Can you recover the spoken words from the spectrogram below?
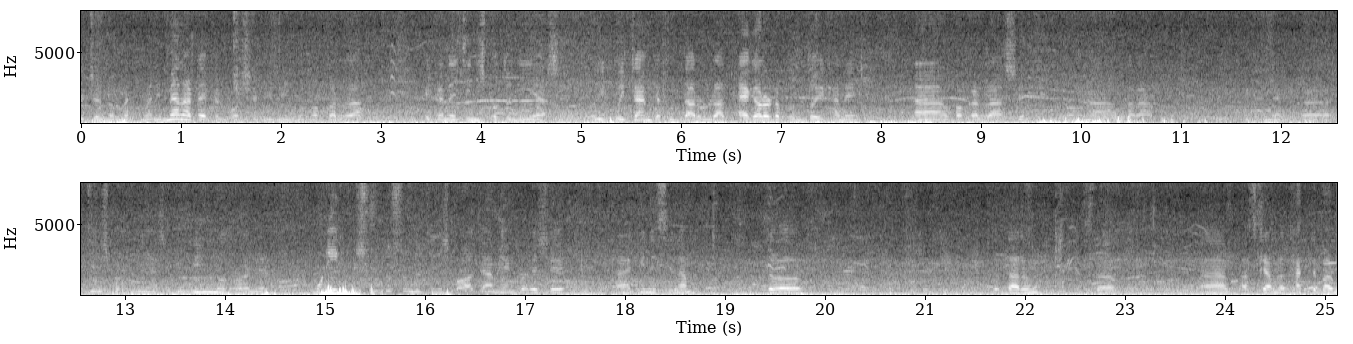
এর জন্য মানে মেলা টাইপের বসে, বিভিন্ন হকাররা এখানে জিনিসপত্র নিয়ে আসে। ওই ওই টাইমটা খুব দারুণ। রাত এগারোটা পর্যন্ত এখানে হকাররা আসে তারা এখানে জিনিসপত্র নিয়ে আসে। বিভিন্ন ধরনের অনেক সুন্দর সুন্দর জিনিস পাওয়া যায়। আমি একবার এসে কিনেছিলাম। তো দারুণ। আজকে আমরা থাকতে পারব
